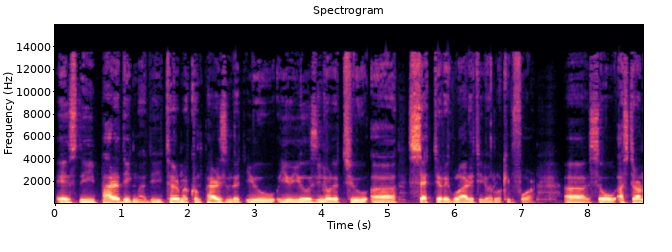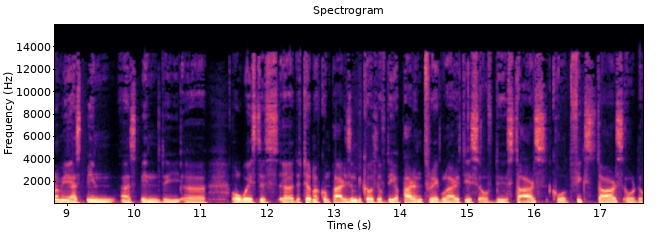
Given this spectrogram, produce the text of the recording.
is the paradigm, the term of comparison that you, you use in order to set the regularity you are looking for. Uh, so astronomy has been has been the uh, always this uh, the term of comparison because of the apparent regularities of the stars called fixed stars or the,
